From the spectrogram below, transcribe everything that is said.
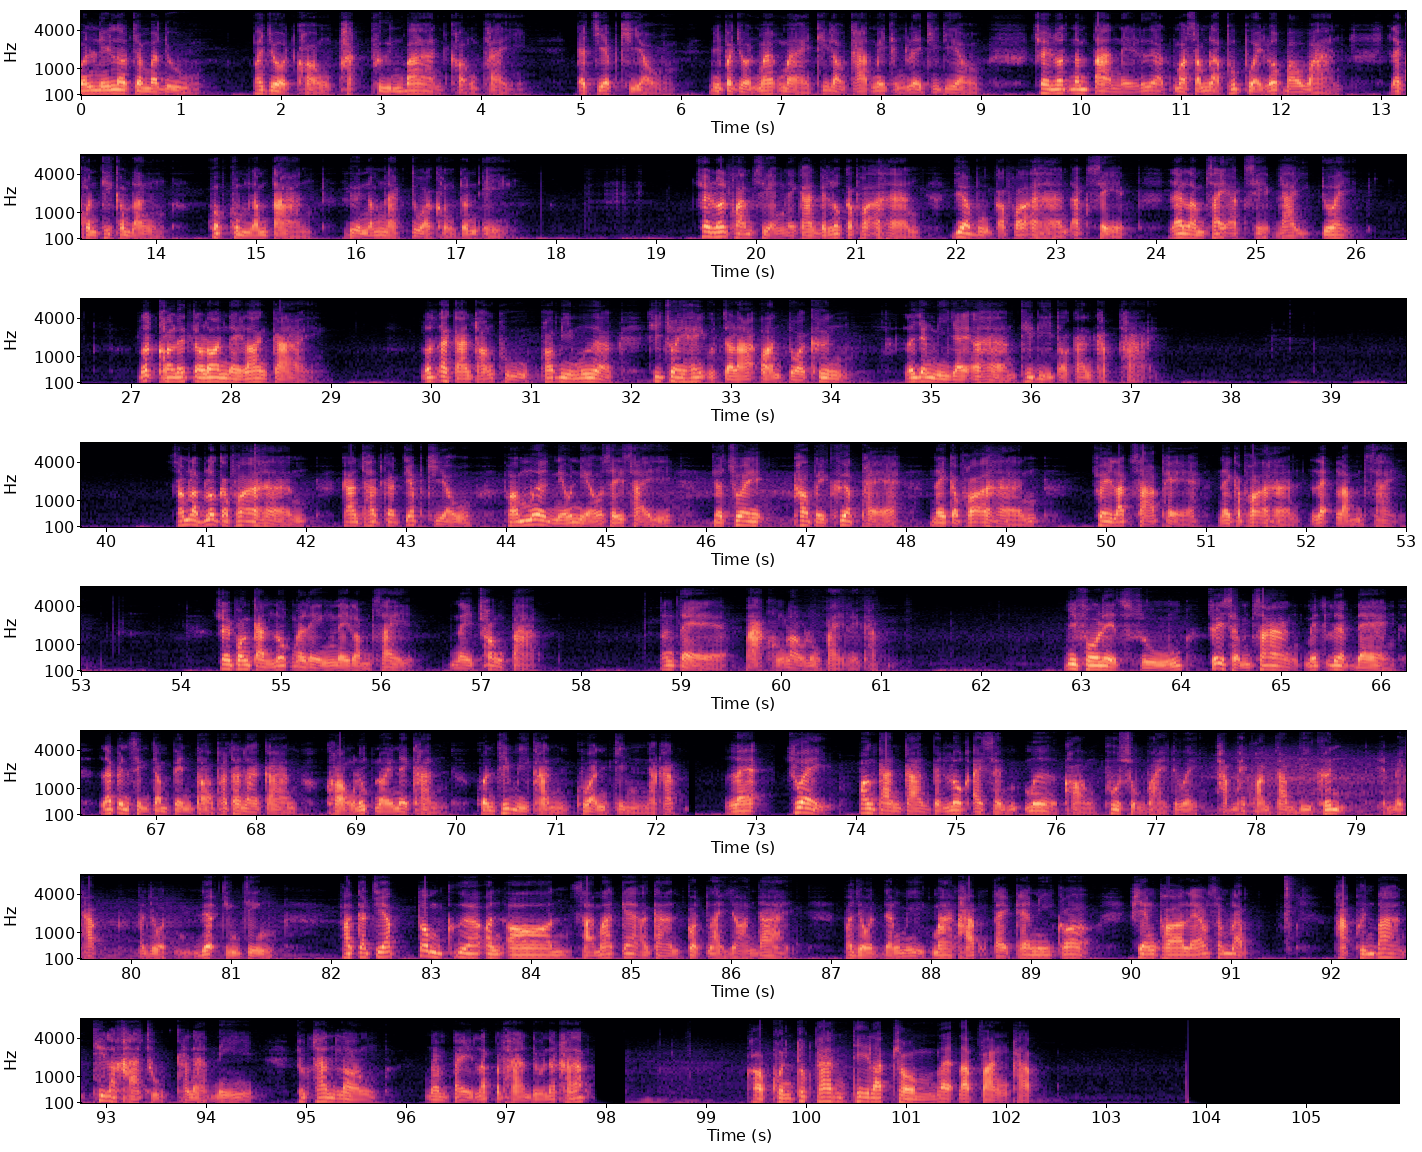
วันนี้เราจะมาดูประโยชน์ของผักพื้นบ้านของไทย กระเจี๊ยบเขียวมีประโยชน์มากมายที่เราคาดไม่ถึงเลยทีเดียว ช่วยลดน้ำตาลในเลือดเหมาะสำหรับผู้ป่วยโรคเบาหวาน และคนที่กำลังควบคุมน้ำตาล หรือน้ำหนักตัวของตนเอง ช่วยลดความเสี่ยงในการเป็นโรคกระเพาะอาหาร เยื่อบุกระเพาะอาหารอักเสบ และลำไส้อักเสบได้อีกด้วย ลดคอเลสเตอรอลในร่างกาย ลดอาการท้องผูก เพราะมีเมือกที่ช่วยให้อุจจาระอ่อนตัวขึ้น และยังมีใยอาหารที่ดีต่อการขับถ่ายสำหรับโรคกระเพาะอาหาร การทานกระเจี๊ยบเขียวเพราะเมือกเหนียวเหนียวใสๆจะช่วยเข้าไปเคลือบแผลในกระเพาะอาหาร ช่วยรักษาแผลในกระเพาะอาหารและลำไส้ ช่วยป้องกันโรคมะเร็งในลำไส้ในช่องปาก ตั้งแต่ปากของเราลงไปเลยครับ มีโฟเลตสูงช่วยเสริมสร้างเม็ดเลือดแดง และเป็นสิ่งจำเป็นต่อพัฒนาการของลูกน้อยในครรภ์คนที่มีครรภ์ควรกินนะครับ และช่วยป้องกันการเป็นโรคไอซ์ไซเมอร์ของผู้สูงวัยด้วยทำให้ความจำดีขึ้นเห็นไหมครับ ประโยชน์เยอะจริง ๆ ผักกระเจี๊ยบต้มเกลืออ่อนๆ สามารถแก้อาการกดไหลย้อนได้ ประโยชน์ยังมีอีกมากครับ แต่แค่นี้ก็เพียงพอแล้วสำหรับผักพื้นบ้านที่ราคาถูกขนาดนี้ ทุกท่านลองนำไปรับประทานดูนะครับ ขอบคุณทุกท่านที่รับชมและรับฟังครับ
